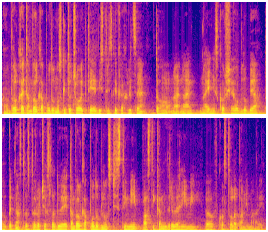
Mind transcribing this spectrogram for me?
veľká je tam veľká podobnosť, keď to človek tie bystrické kachlice toho naj, naj, najneskoršieho obdobia, toho 15. storočia sleduje, je tam veľká podobnosť s tými plastikami drevenými e, v kostole Pany Márie.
